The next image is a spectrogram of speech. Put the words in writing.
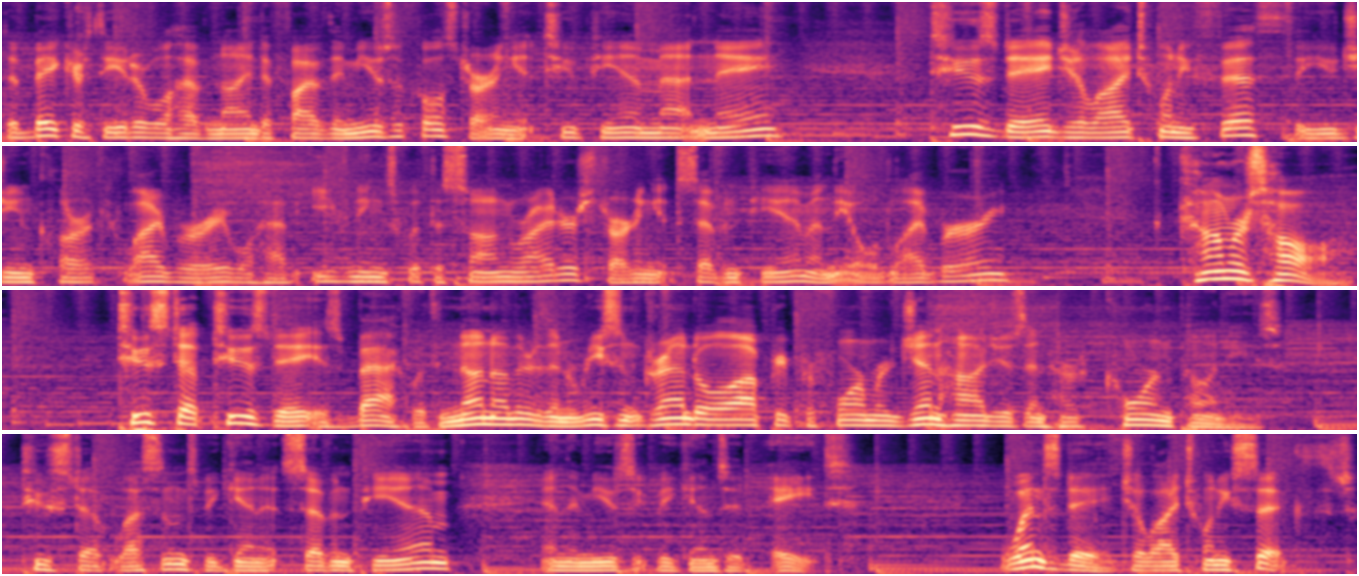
The Baker Theater will have 9 to 5 the musical starting at 2 p.m. matinee. Tuesday, July 25th, the Eugene Clark Library will have Evenings with the Songwriter starting at 7 p.m. in the old library. Commerce Hall. Two Step Tuesday is back with none other than recent Grand Ole Opry performer Jen Hodges and her Corn Ponies. Two step lessons begin at 7 p.m. and the music begins at 8. Wednesday, July 26th.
